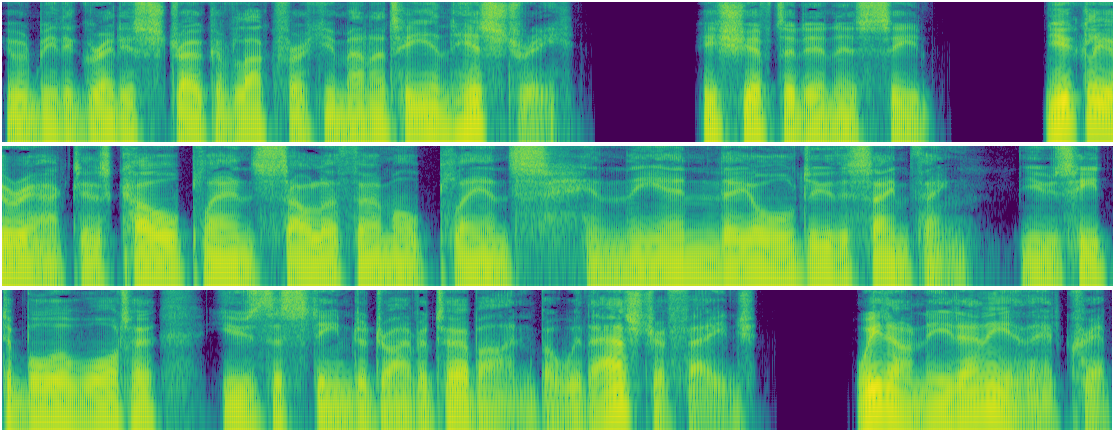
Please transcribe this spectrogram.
it would be the greatest stroke of luck for humanity in history. He shifted in his seat. Nuclear reactors, coal plants, solar thermal plants, in the end, they all do the same thing. Use heat to boil water, use the steam to drive a turbine. But with astrophage, we don't need any of that crap.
